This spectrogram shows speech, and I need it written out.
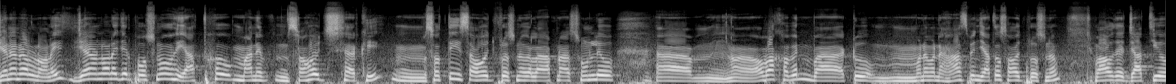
জেনারেল নলেজ জেনারেল নলেজের প্রশ্ন এত মানে সহজ আর কি। সত্যিই সহজ প্রশ্নগুলো আপনারা শুনলেও অবাক হবেন বা একটু মনে মনে হাসবেন যে এত সহজ প্রশ্ন। বা ওদের জাতীয়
